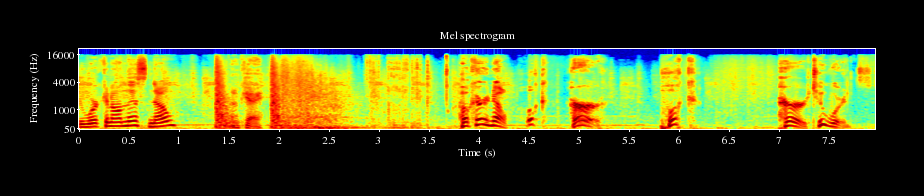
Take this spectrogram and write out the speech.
You working on this? No? Okay. Hook her? No. Hook her. Hook her. Two words.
